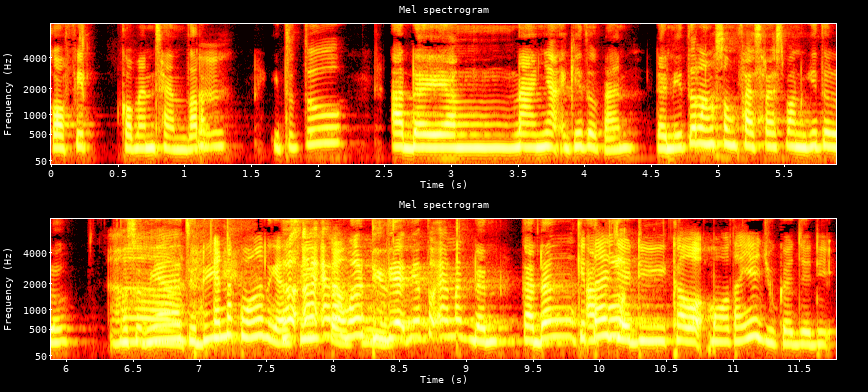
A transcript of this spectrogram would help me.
Covid Comment Center. Mm. Itu tuh ada yang nanya gitu kan. Dan itu langsung fast respon gitu loh. Maksudnya Ah, jadi enak banget gak sih enak banget dilihatnya tuh enak dan kadang kita aku jadi kalau mau tanya juga jadi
